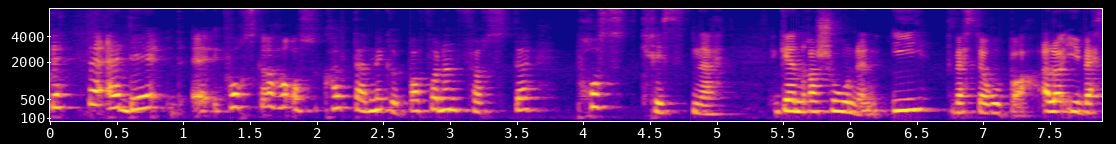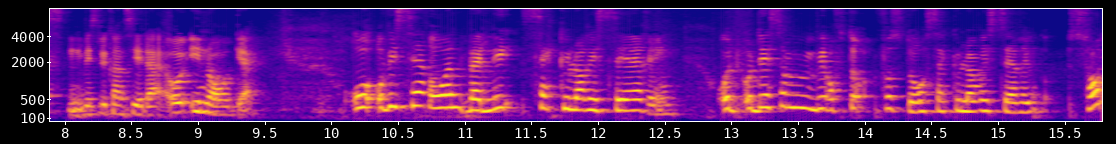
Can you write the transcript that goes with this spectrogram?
dette er det, eh, Forskere har også kalt denne gruppa for den første postkristne generasjonen i Vest-Europa. Eller i Vesten, hvis vi kan si det, og i Norge. Og, og vi ser også en veldig sekularisering. Og, og det som vi ofte forstår sekularisering som,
